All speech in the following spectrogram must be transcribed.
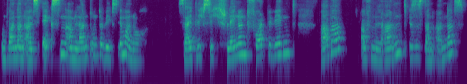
und waren dann als Echsen am Land unterwegs, immer noch seitlich sich schlängelnd, fortbewegend. Aber auf dem Land ist es dann anders.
